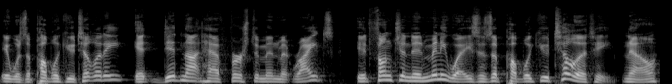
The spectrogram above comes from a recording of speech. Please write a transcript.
It was a public utility. It did not have First Amendment rights. It functioned in many ways as a public utility. Now,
